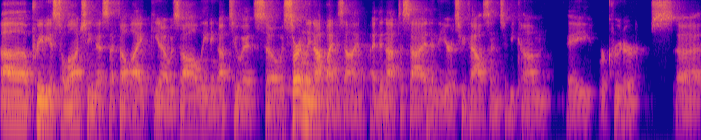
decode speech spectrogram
uh, previous to launching this, I felt like you know it was all leading up to it. So certainly not by design. I did not decide in the year 2000 to become a recruiter uh,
